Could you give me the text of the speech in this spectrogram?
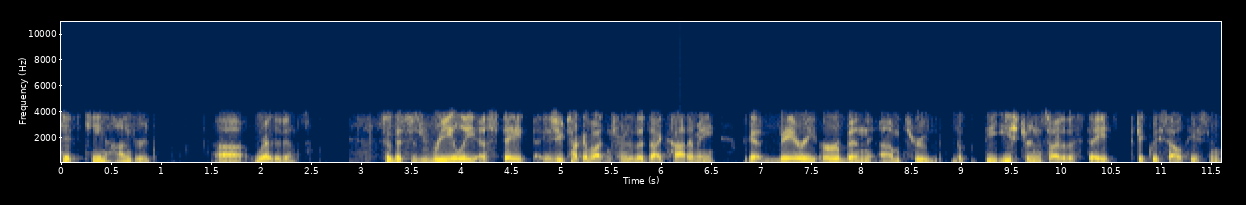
1,500 uh, residents. So this is really a state, as you talk about in terms of the dichotomy, we've got very urban um, through the, the, eastern side of the state, particularly southeastern,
